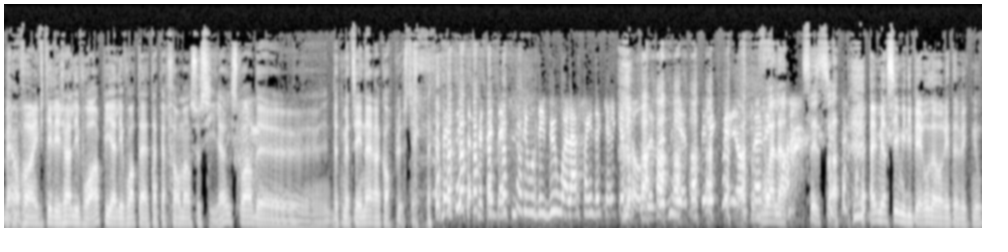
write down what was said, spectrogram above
Ben, on va inviter les gens à aller voir, puis aller voir ta, performance aussi, là, histoire de, de te mettre ses nerfs encore plus. ben, c'est ça. Peut-être d'assister au début ou à la fin de quelque chose, de venir tenter l'expérience avec Voilà, c'est ça. merci, Émilie Perrault, d'avoir été avec nous.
